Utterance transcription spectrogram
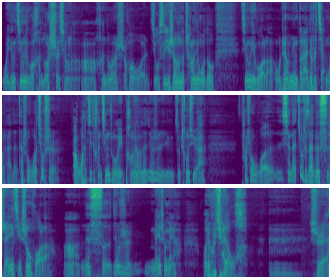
我已经经历过很多事情了啊，很多时候我九死一生的场景我都经历过了。我这条命本来就是捡过来的。他说我就是。啊，我还记得很清楚，我一朋友，他就是一个做程序员，他说我现在就是在跟死神一起生活了啊，那死就是没什么呀，我就会觉得我 是人，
